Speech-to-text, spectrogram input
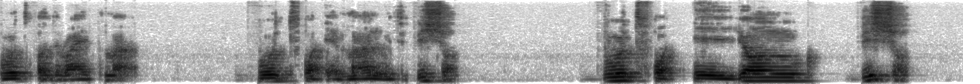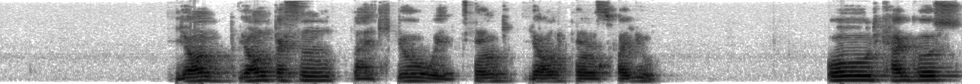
Vote for the right man. Vote for a man with vision vote for a young vision. Young young person like you will think young things for you. Old cargoes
